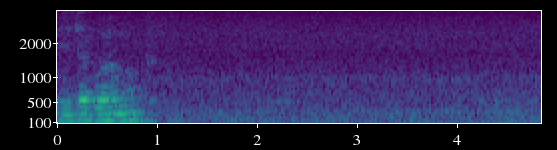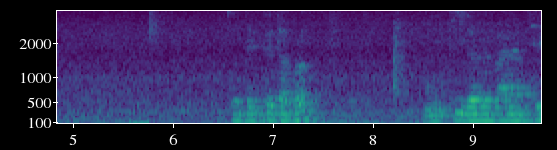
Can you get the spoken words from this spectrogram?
তেলটা গরম হোক। তো দেখতে থাকো আমি কীভাবে বানাচ্ছি।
